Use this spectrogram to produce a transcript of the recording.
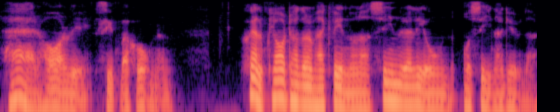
Här har vi situationen. Självklart hade de här kvinnorna sin religion och sina gudar.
